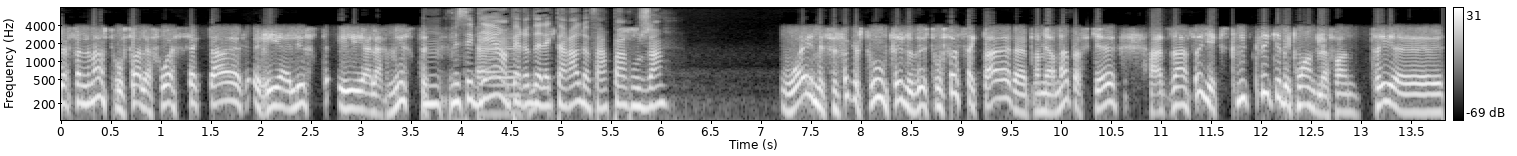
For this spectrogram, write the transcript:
personnellement, je trouve ça à la fois sectaire, réaliste et alarmiste. Mm, Mais c'est bien en Euh, période électorale de faire peur aux gens. Oui, mais c'est ça que je trouve. Tu sais, je, veux dire, je trouve ça sectaire, euh, premièrement, parce que en disant ça, il exclut tous les Québécois anglophones. Tu sais, euh,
